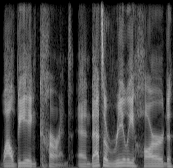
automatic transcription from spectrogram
while being current, and that's a really hard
